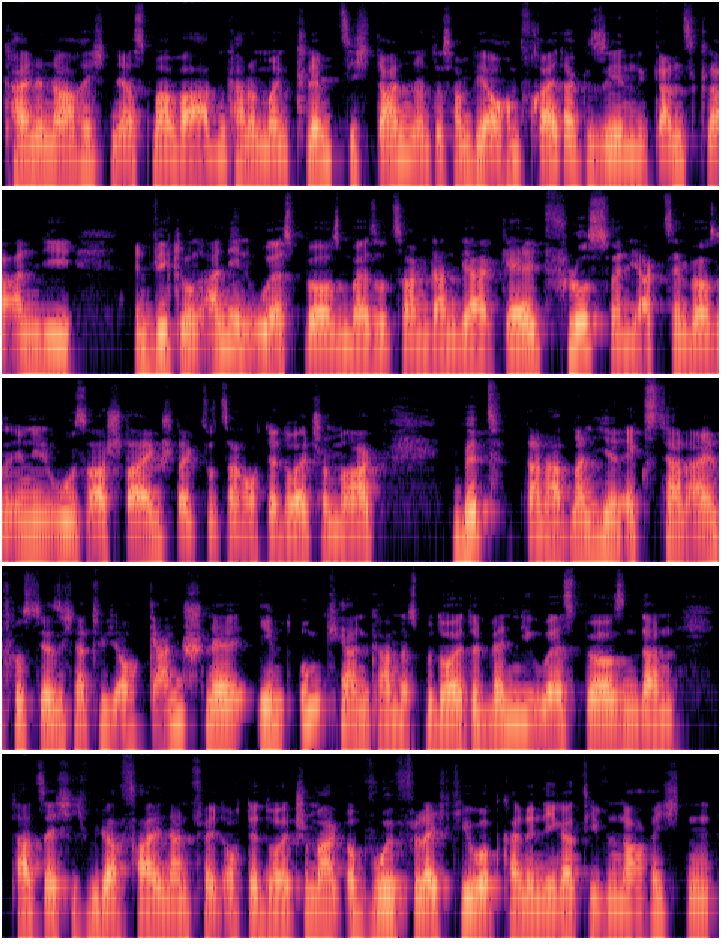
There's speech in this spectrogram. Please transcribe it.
keine Nachrichten erstmal warten kann und man klemmt sich dann, und das haben wir auch am Freitag gesehen, ganz klar an die Entwicklung an den US-Börsen, weil sozusagen dann der Geldfluss, wenn die Aktienbörsen in den USA steigen, steigt sozusagen auch der deutsche Markt mit, dann hat man hier einen externen Einfluss, der sich natürlich auch ganz schnell eben umkehren kann. Das bedeutet, wenn die US-Börsen dann tatsächlich wieder fallen, dann fällt auch der deutsche Markt, obwohl vielleicht hier überhaupt keine negativen Nachrichten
